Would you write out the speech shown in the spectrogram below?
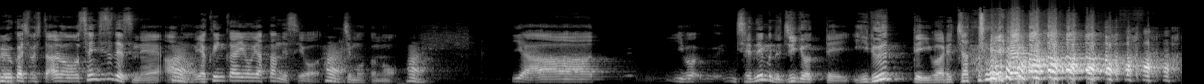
了解しました。あの、先日ですね、あの、はい役員会をやったんですよ。はい地元の。はい。いやー、いわ、ゼネムの授業っているって言われちゃって。あ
